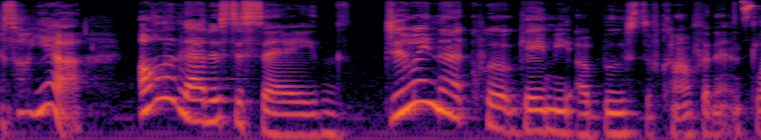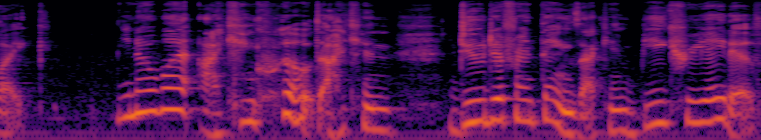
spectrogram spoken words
so yeah, all of that is to say, doing that quilt gave me a boost of confidence. Like, you know what? I can quilt. I can do different things. I can be creative.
